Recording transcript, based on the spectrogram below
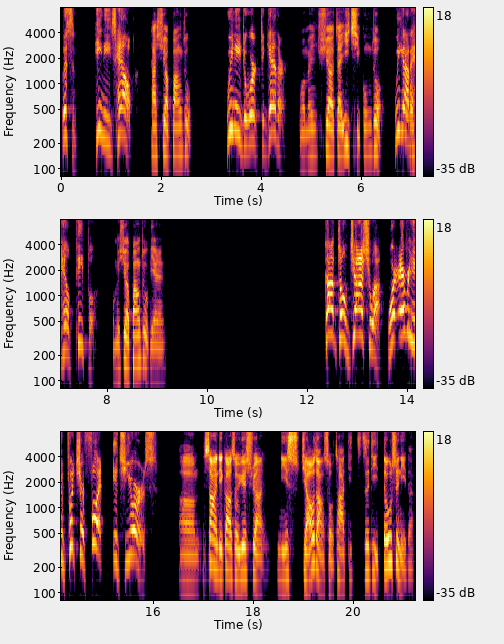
Listen, he needs help. 他需要帮助， We need to work together. 我们需要在一起工作， We got to help people. 我们需要帮助别人。 God told Joshua, wherever you put your foot, it's yours. 呃，上帝告诉约书亚，你脚掌所踏地之地都是你的。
